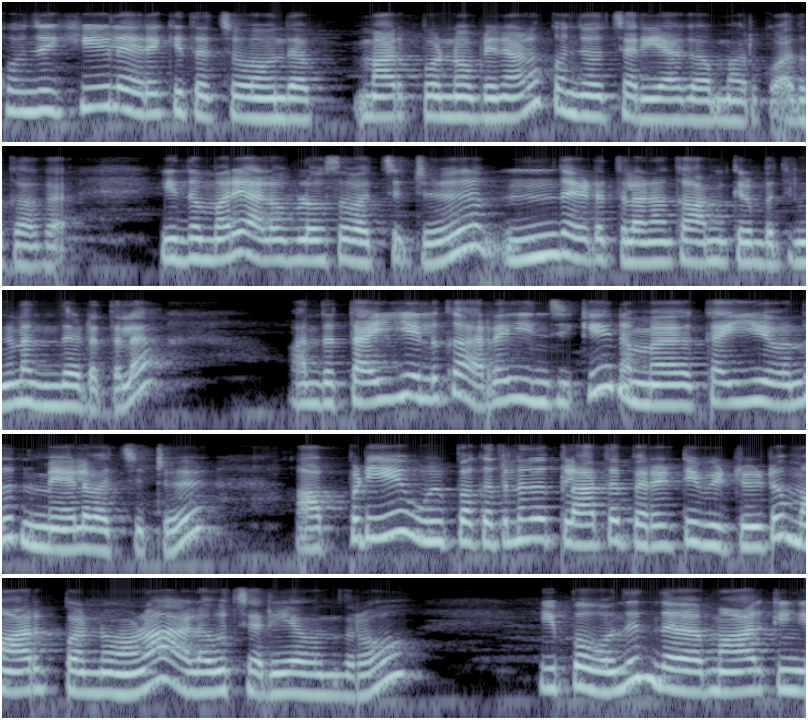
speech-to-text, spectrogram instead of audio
கொஞ்சம் கீழே இறக்கி தைச்சோம் இந்த மார்க் பண்ணோம் அப்படின்னாலும் கொஞ்சம் சரியாகாமல் இருக்கும் அதுக்காக. இந்த மாதிரி அளவு ப்ளவுஸை வச்சுட்டு இந்த இடத்துல நான் காமிக்கிறேன் பார்த்தீங்கன்னா இந்த இடத்துல அந்த தையலுக்கு அரை இஞ்சிக்கு நம்ம கையை வந்து மேலே வச்சுட்டு அப்படியே உள்பக்கத்தில் இந்த கிளாத்தை பெரட்டி விட்டுட்டு மார்க் பண்ணோன்னா அளவு சரியாக வந்துடும் இப்போ வந்து இந்த மார்க்கிங்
